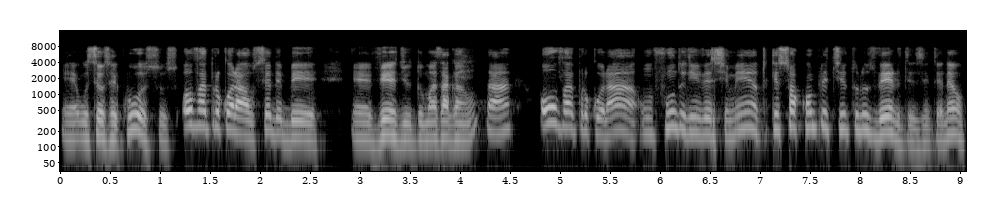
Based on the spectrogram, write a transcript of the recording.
é, os seus recursos, ou vai procurar o CDB verde do Mazagão, tá? ou vai procurar um fundo de investimento que só compre títulos verdes, entendeu?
